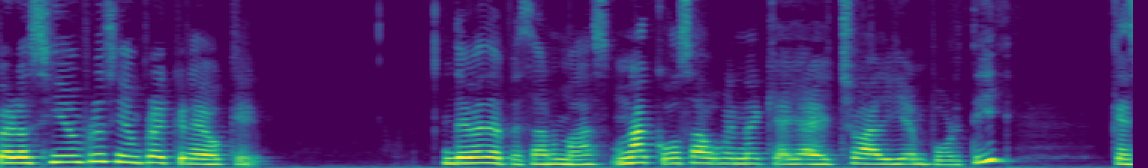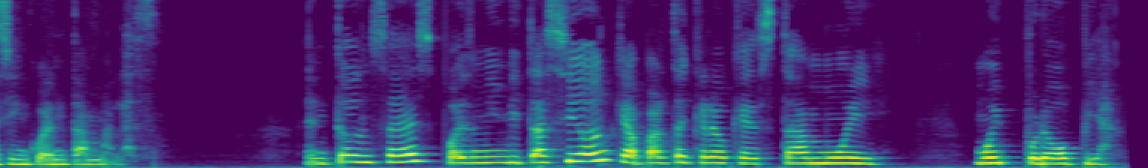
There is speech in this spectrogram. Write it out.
Pero siempre, siempre creo que debe de pesar más una cosa buena que haya hecho alguien por ti que 50 malas. Entonces, pues mi invitación, que aparte creo que está muy, muy propia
